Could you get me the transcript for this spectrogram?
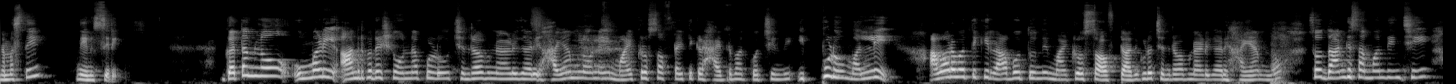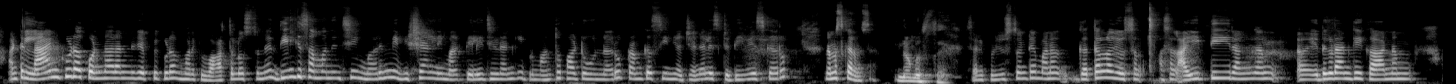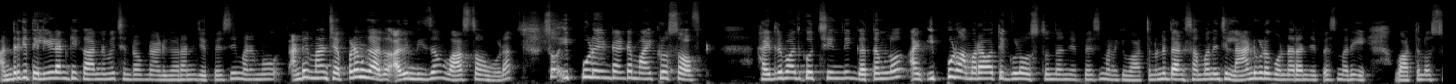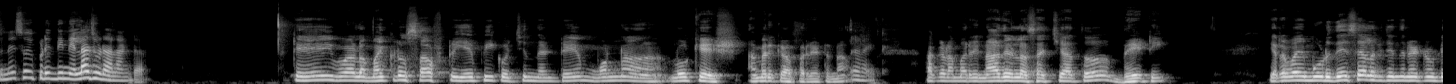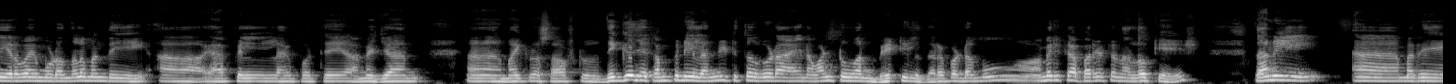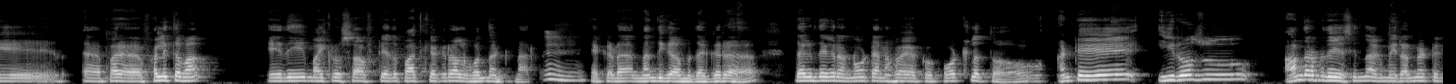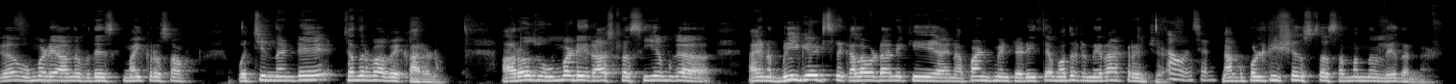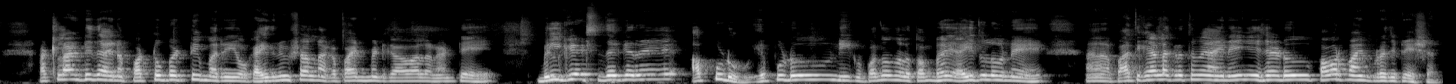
నమస్తే నేను సిరి. గతంలో ఉమ్మడి ఆంధ్రప్రదేశ్లో ఉన్నప్పుడు చంద్రబాబు నాయుడు గారి హయాంలోనే మైక్రోసాఫ్ట్ అయితే ఇక్కడ హైదరాబాద్కి వచ్చింది. ఇప్పుడు మళ్ళీ అమరావతికి రాబోతుంది మైక్రోసాఫ్ట్ అది కూడా చంద్రబాబు నాయుడు గారి హయాంలో. సో దానికి సంబంధించి అంటే ల్యాండ్ కూడా కొన్నారని చెప్పి కూడా మనకి వార్తలు వస్తున్నాయి. దీనికి సంబంధించి మరిన్ని విషయాల్ని మనకు తెలియజేయడానికి ఇప్పుడు మనతో పాటు ఉన్నారు ప్రముఖ సీనియర్ జర్నలిస్ట్ డివిఎస్ గారు. నమస్కారం సార్. నమస్తే. సరే ఇప్పుడు చూస్తుంటే మనం గతంలో చూసాం అసలు ఐటీ రంగం ఎదగడానికి కారణం అందరికీ తెలియడానికి కారణమే చంద్రబాబు నాయుడు గారు అని చెప్పేసి మనము అంటే మనం చెప్పడం కాదు అది నిజం వాస్తవం కూడా. సో ఇప్పుడు ఏంటంటే మైక్రోసాఫ్ట్ హైదరాబాద్కి వచ్చింది గతంలో. అండ్ ఇప్పుడు అమరావతికి కూడా వస్తుందని చెప్పేసి మనకి వార్తలు ఉన్నాయి. దానికి సంబంధించి ల్యాండ్ కూడా కొన్నారని చెప్పేసి మరి వార్తలు వస్తున్నాయి. సో ఇప్పుడు దీన్ని ఎలా చూడాలంటారు? అంటే ఇవాళ మైక్రోసాఫ్ట్ ఏపీకి వచ్చిందంటే మొన్న లోకేష్ అమెరికా పర్యటన. రైట్. అక్కడ మరి నాదెళ్ళ సత్యాతో భేటీ. ఇరవై మూడు దేశాలకు చెందినటువంటి ఇరవై మూడు వందల మంది యాపిల్ లేకపోతే అమెజాన్ మైక్రోసాఫ్ట్ దిగ్గజ కంపెనీలన్నిటితో కూడా ఆయన వన్ టు వన్ భేటీలు జరపడము. అమెరికా పర్యటన లోకేష్ దాని మరి ఫలితమా? ఏది? మైక్రోసాఫ్ట్ ఏదో పాతిక ఎకరాలు కొందంటున్నారు. ఎక్కడ? నందిగామ దగ్గర. దగ్గర దగ్గర నూట ఎనభై ఒక్క కోట్లతో. అంటే ఈరోజు ఆంధ్రప్రదేశ్ ఇందాక మీరు అన్నట్టుగా ఉమ్మడి ఆంధ్రప్రదేశ్కి మైక్రోసాఫ్ట్ వచ్చిందంటే చంద్రబాబే కారణం. ఆ రోజు ఉమ్మడి రాష్ట్ర సీఎంగా ఆయన బిల్ గేట్స్ని కలవడానికి ఆయన అపాయింట్మెంట్ అడిగితే మొదట నిరాకరించాడు. నాకు పొలిటీషియన్స్తో సంబంధం లేదన్నాడు. అట్లాంటిది ఆయన పట్టుబట్టి మరి ఒక ఐదు నిమిషాలు నాకు అపాయింట్మెంట్ కావాలని అంటే బిల్ గేట్స్ దగ్గరే అప్పుడు ఎప్పుడు నీకు పంతొమ్మిది వందల తొంభై ఐదులోనే పాతికేళ్ళ క్రితమే ఆయన ఏం చేశాడు? Power point presentation.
